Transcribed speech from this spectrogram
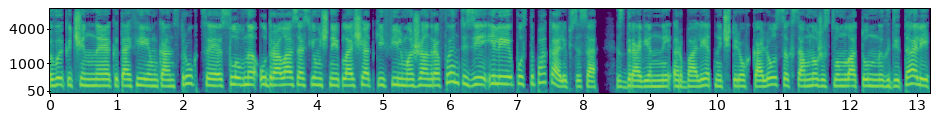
Выкоченная Котофеем конструкция словно удрала со съемочной площадки фильма жанра фэнтези или постапокалипсиса. Здоровенный арбалет на четырех колесах со множеством латунных деталей,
